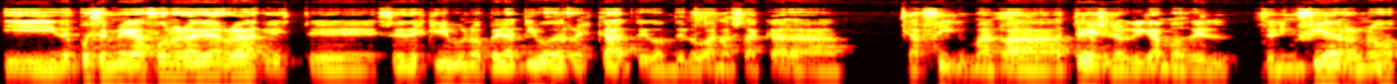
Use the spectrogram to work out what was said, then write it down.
Y después en Megafono la Guerra este, se describe un operativo de rescate donde lo van a sacar a, a Figman, a Tesler, digamos, del, infierno,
